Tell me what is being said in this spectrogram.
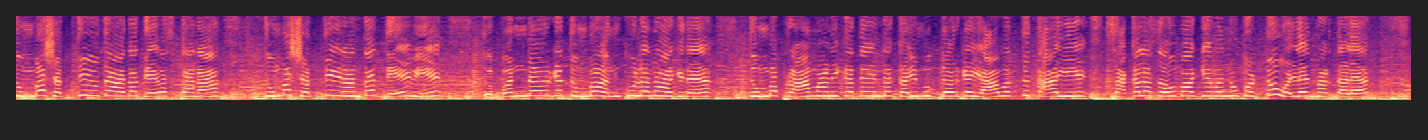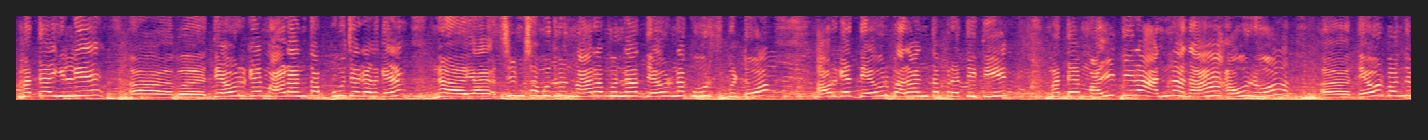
ತುಂಬ ಶಕ್ತಿಯುತ ಆದ ದೇವಸ್ಥಾನ, ತುಂಬ ಶಕ್ತಿ ಇರೋಂಥ ದೇವಿ ಬಂದವ್ರಿಗೆ ತುಂಬ ಅನುಕೂಲನೂ ಆಗಿದೆ. ತುಂಬ ಪ್ರಾಮಾಣಿಕತೆಯಿಂದ ಕೈ ಮುಗ್ದವ್ರಿಗೆ ಯಾವತ್ತೂ ತಾಯಿ ಸಕಲ ಸೌಭಾಗ್ಯವನ್ನು ಕೊಟ್ಟು ಒಳ್ಳೇದು ಮಾಡ್ತಾಳೆ. ಮತ್ತು ಇಲ್ಲಿ ದೇವ್ರಿಗೆ ಮಾಡೋಂಥ ಪೂಜೆಗಳಿಗೆ ನ ಶಿವ ಸಮುದ್ರದ ಮಾರಮ್ಮನ್ನ ದೇವ್ರನ್ನ ಕೂರಿಸ್ಬಿಟ್ಟು ಅವ್ರಿಗೆ ದೇವ್ರು ಬರೋ ಅಂಥ ಪ್ರತೀತಿ. ಮತ್ತು ಮಳ್ತಿರೋ ಅನ್ನನ ಅವರು ದೇವ್ರು ಬಂದು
